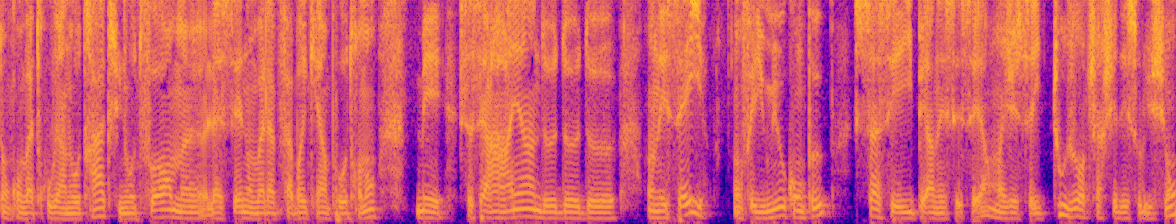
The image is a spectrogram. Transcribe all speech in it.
donc on va trouver un autre axe, une autre forme, euh, la scène on va la fabriquer un peu autrement, mais ça sert à rien de de, de on essaye, on fait du mieux qu'on peut, ça c'est hyper nécessaire. Moi j'essaye toujours de chercher des solutions,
